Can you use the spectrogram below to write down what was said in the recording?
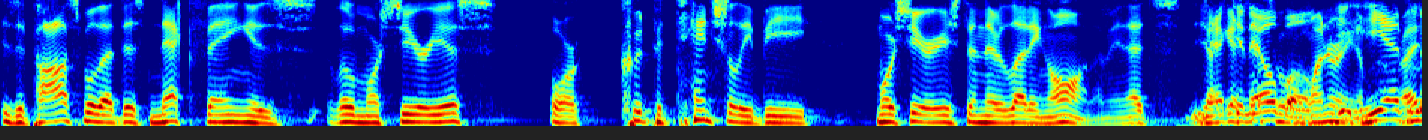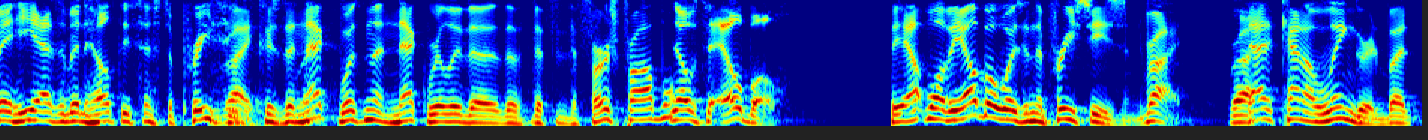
is it possible that this neck thing is a little more serious, or could potentially be more serious than they're letting on? I mean, that's I Neck guess and that's elbow. what we're wondering. he, he about, hasn't right? been he hasn't been healthy since the preseason. right because the neck wasn't the neck really the the, the, the first problem. No, it's the elbow. The el- well, the elbow was in the preseason, right? Right. That kind of lingered, but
